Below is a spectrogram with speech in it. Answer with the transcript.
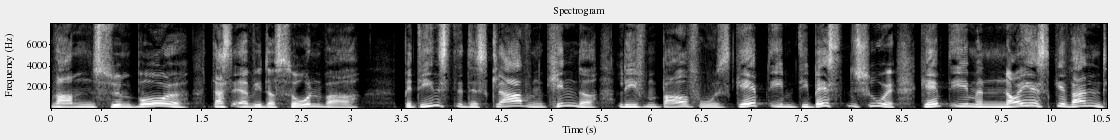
waren ein Symbol, dass er wieder Sohn war. Bedienstete, Sklaven, Kinder liefen barfuß. Gebt ihm die besten Schuhe, gebt ihm ein neues Gewand,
